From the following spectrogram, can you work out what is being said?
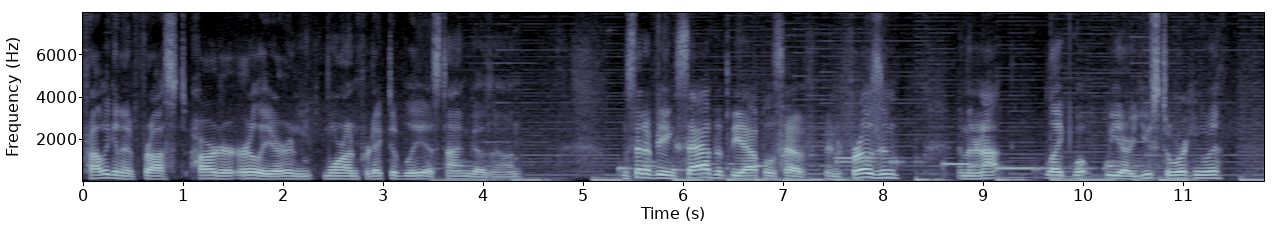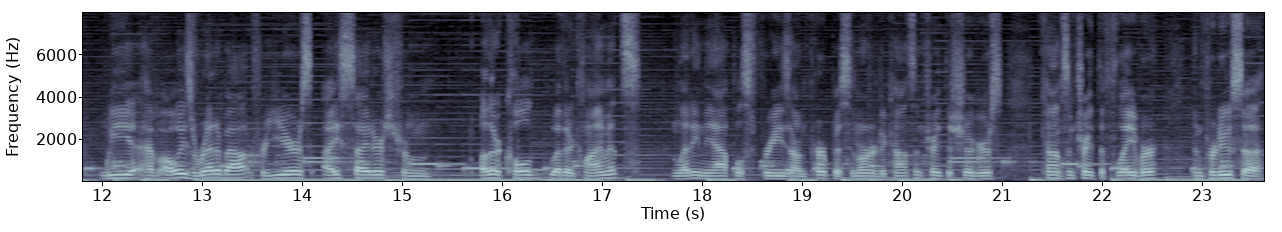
probably going to frost harder earlier and more unpredictably as time goes on. Instead of being sad that the apples have been frozen and they're not like what we are used to working with, we have always read about for years ice ciders from other cold weather climates and letting the apples freeze on purpose in order to concentrate the sugars, concentrate the flavor, and produce a,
